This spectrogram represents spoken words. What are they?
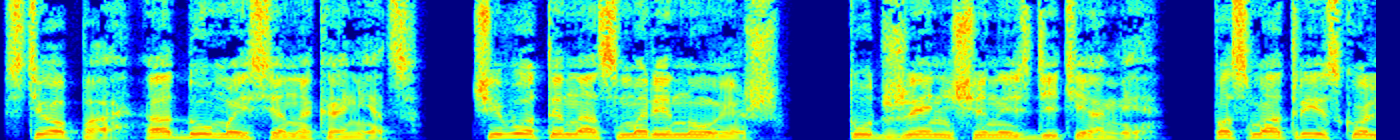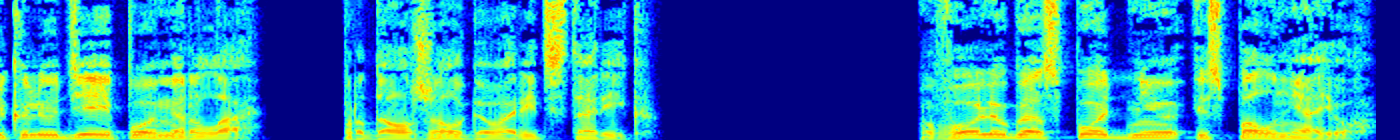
Степа, одумайся, наконец! Чего ты нас маринуешь? Тут женщины с детьми. Посмотри, сколько людей померло!» Продолжал говорить старик. «Волю Господнюю исполняю,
